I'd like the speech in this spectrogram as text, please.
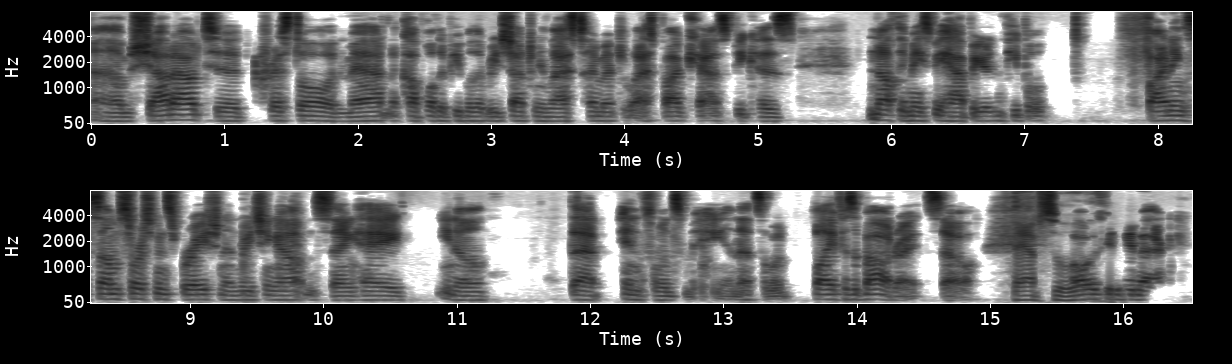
um, shout out to Crystal and Matt and a couple other people that reached out to me last time after last podcast because nothing makes me happier than people finding some source of inspiration and reaching out and saying, hey, you know, that influenced me. And that's what life is about, right? So, absolutely. Always good to be back.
